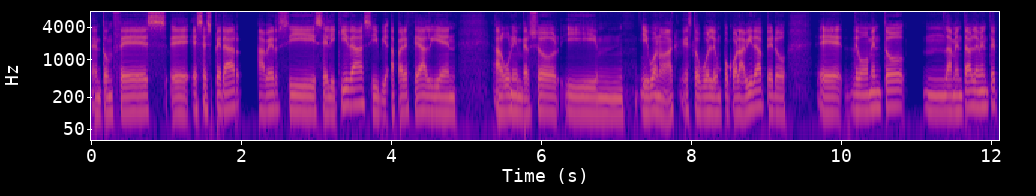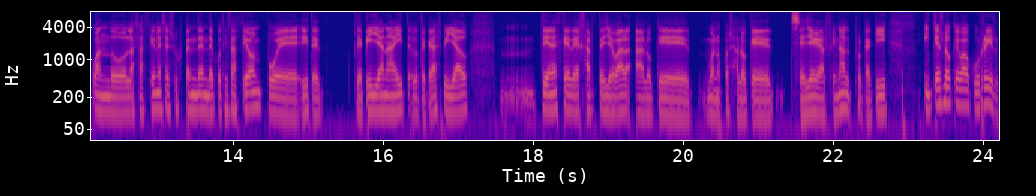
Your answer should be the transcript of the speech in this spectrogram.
Entonces, eh, es esperar a ver si se liquida, si aparece alguien algún inversor y, y bueno, esto vuelve un poco a la vida, pero de momento mm, lamentablemente cuando las acciones se suspenden de cotización pues y te, te pillan ahí, te, te quedas pillado, mm, tienes que dejarte llevar a lo que, bueno, pues a lo que se llegue al final, porque aquí ¿Y qué es lo que va a ocurrir?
